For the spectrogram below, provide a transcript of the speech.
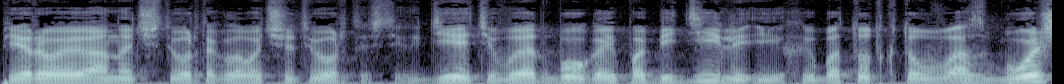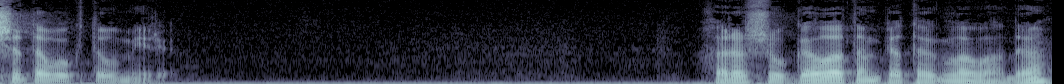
1 Иоанна 4 глава 4 стих. Дети, вы от Бога и победили их, ибо тот, кто в вас, больше того, кто в мире. Хорошо, Галатам 5 глава, да?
